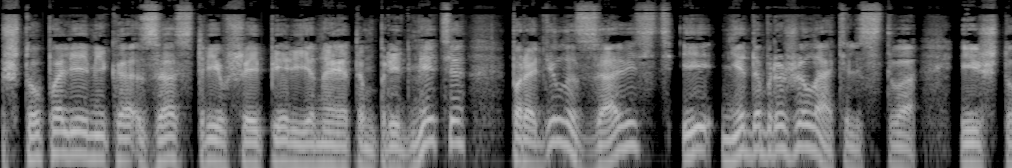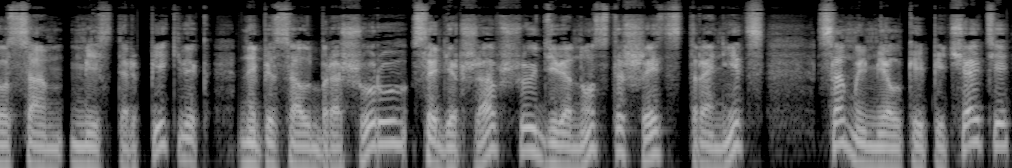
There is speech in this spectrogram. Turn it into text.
что полемика, заострившая перья на этом предмете, породила зависть и недоброжелательство, и что сам мистер Пиквик написал брошюру, содержавшую 96 страниц самой мелкой печати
